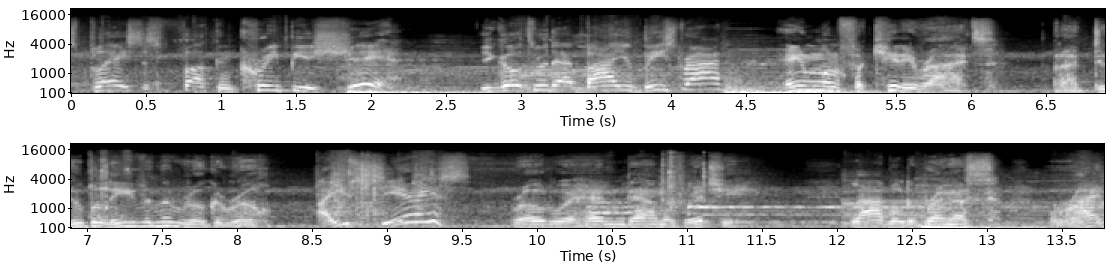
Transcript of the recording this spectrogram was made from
This place is fucking creepy as shit. You go through that Bayou Beast ride? Ain't one for kiddie rides, but I do believe in the Rougarou. Are you serious? Road we're heading down with Ritchie. Liable to bring us right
